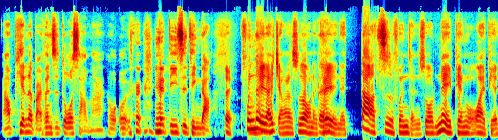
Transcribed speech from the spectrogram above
然后偏了百分之多少吗？我我因为第一次听到，对分类来讲的时候呢，可以呢大致分成说内篇或外篇。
